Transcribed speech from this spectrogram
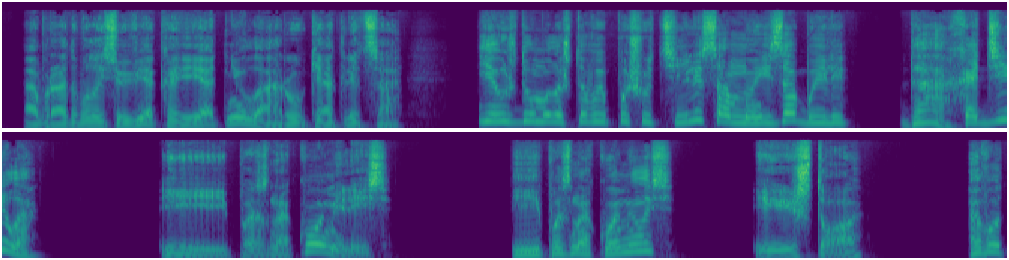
— обрадовалась Увека и отняла руки от лица. «Я уж думала, что вы пошутили со мной и забыли. Да, ходила». «И познакомились?» «И познакомилась». «И что?» А вот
